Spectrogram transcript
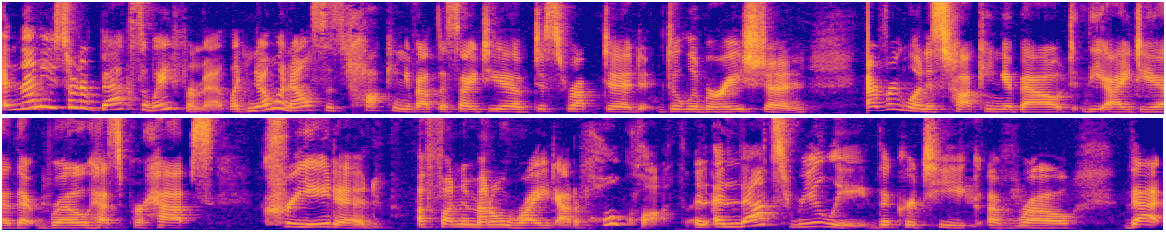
And then he sort of backs away from it. Like no one else is talking about this idea of disrupted deliberation. Everyone is talking about the idea that Roe has perhaps created a fundamental right out of whole cloth. And, and, that's really the critique of Roe that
